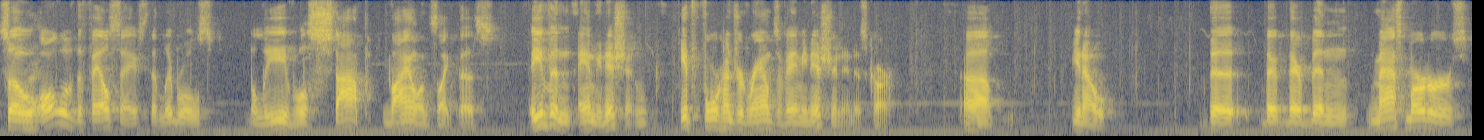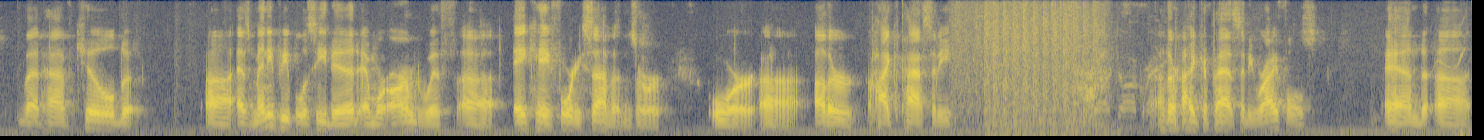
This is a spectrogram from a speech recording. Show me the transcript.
So Right. all of the fail safes that liberals believe will stop violence like this, even ammunition, he had 400 rounds of ammunition in his car. Uh, you know, the there there have been mass murderers that have killed uh, as many people as he did and were armed with uh, AK-47s or or uh, other high capacity other high capacity rifles and uh,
